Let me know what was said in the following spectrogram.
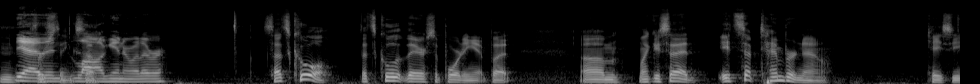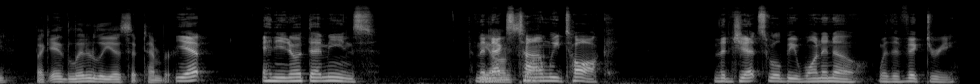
mm, Yeah, first then thing. So, in or whatever. so that's cool. That's cool that they're supporting it. But um, like I said, it's September now, Casey. Like it literally is September. Yep. And you know what that means? The, The next onslaught. time we talk, the Jets will be 1 and 0 with a victory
